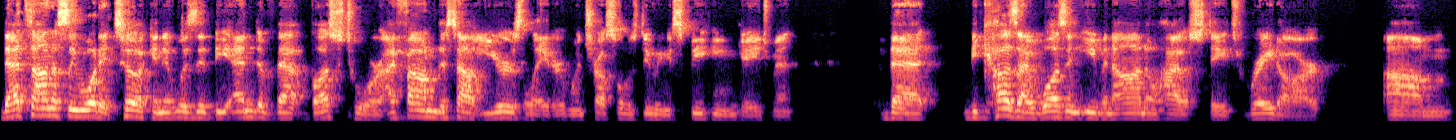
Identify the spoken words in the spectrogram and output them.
that's honestly what it took. And it was at the end of that bus tour. I found this out years later when Tressel was doing a speaking engagement that because I wasn't even on Ohio State's radar, um,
